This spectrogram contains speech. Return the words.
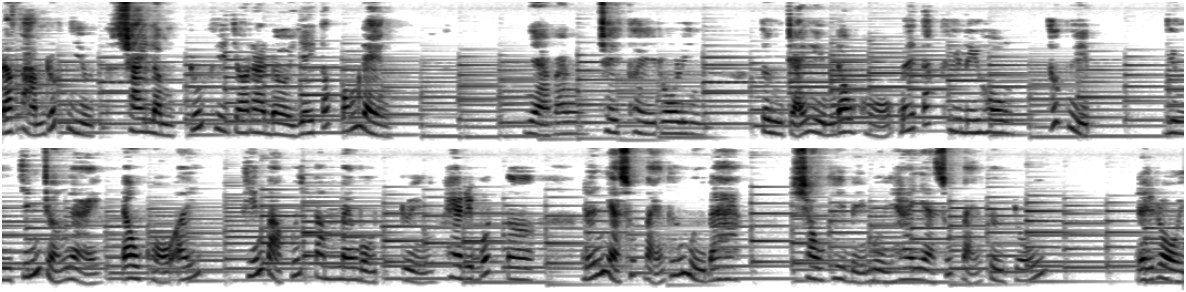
đã phạm rất nhiều sai lầm trước khi cho ra đời dây tóc bóng đèn. Nhà văn j.k. rowling từng trải nghiệm đau khổ bế tắc khi ly hôn, thất nghiệp. Nhưng chính trở ngại, đau khổ ấy khiến bà quyết tâm mang bộ truyện Harry Potter đến nhà xuất bản thứ 13 sau khi bị 12 nhà xuất bản từ chối. Để rồi,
